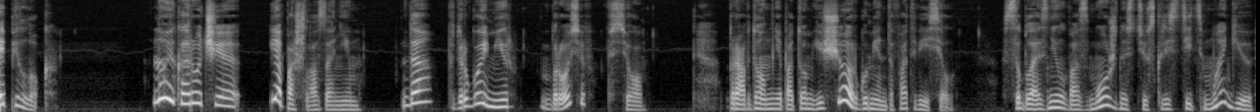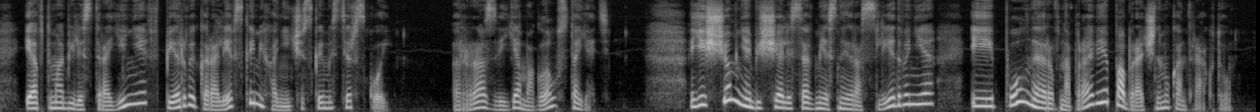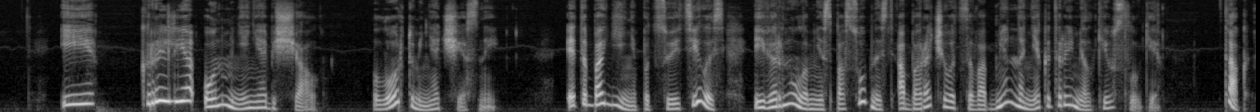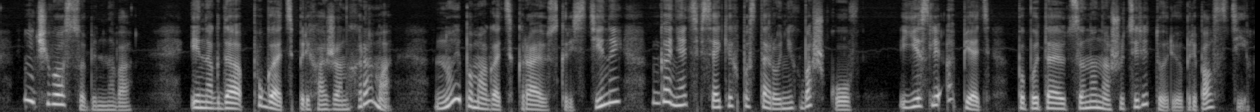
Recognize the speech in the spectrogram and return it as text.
Эпилог. Ну и, короче, я пошла за ним. Да, в другой мир, бросив все. Правда, он мне потом еще аргументов отвесил. Соблазнил возможностью скрестить магию и автомобилестроение в первой королевской механической мастерской. Разве я могла устоять? Еще мне обещали совместные расследования и полное равноправие по брачному контракту. И крылья он мне не обещал. Лорд у меня честный. Эта богиня подсуетилась и вернула мне способность оборачиваться в обмен на некоторые мелкие услуги. Так, ничего особенного. Иногда пугать прихожан храма, ну и помогать краю с Кристиной гонять всяких посторонних башков, если опять попытаются на нашу территорию приползти.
